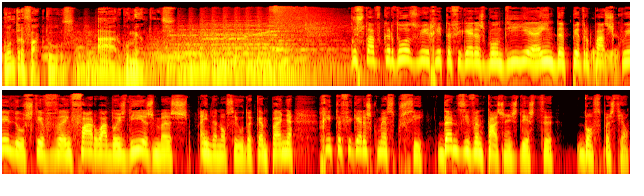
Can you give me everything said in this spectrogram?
Contra factos, há argumentos. Gustavo Cardoso e Rita Figueiras, bom dia. Ainda Pedro bom Passos dia. Coelho esteve em Faro há dois dias, mas ainda não saiu da campanha. Rita Figueiras, comece por si. Danos e vantagens deste Dom Sebastião.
